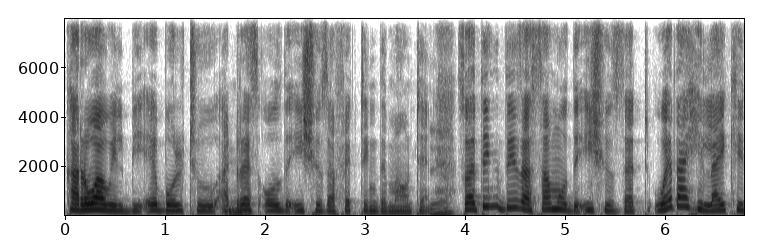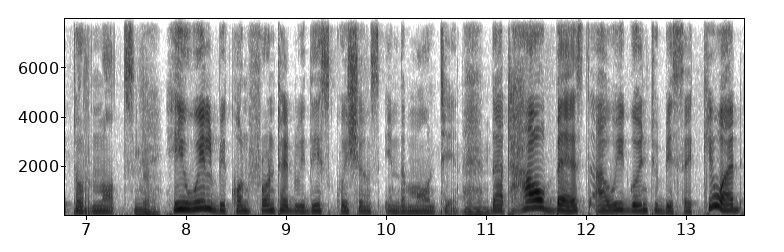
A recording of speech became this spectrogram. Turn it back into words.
Karoa will be able to address all the issues affecting the mountain? Yeah. So I think these are some of the issues that, whether he like it or not, Yeah. he will be confronted with these questions in the mountain. That how best are we going to be secured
